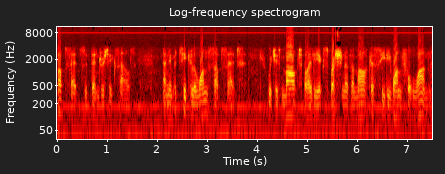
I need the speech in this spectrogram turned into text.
subsets of dendritic cells, and in particular one subset, which is marked by the expression of a marker CD141,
